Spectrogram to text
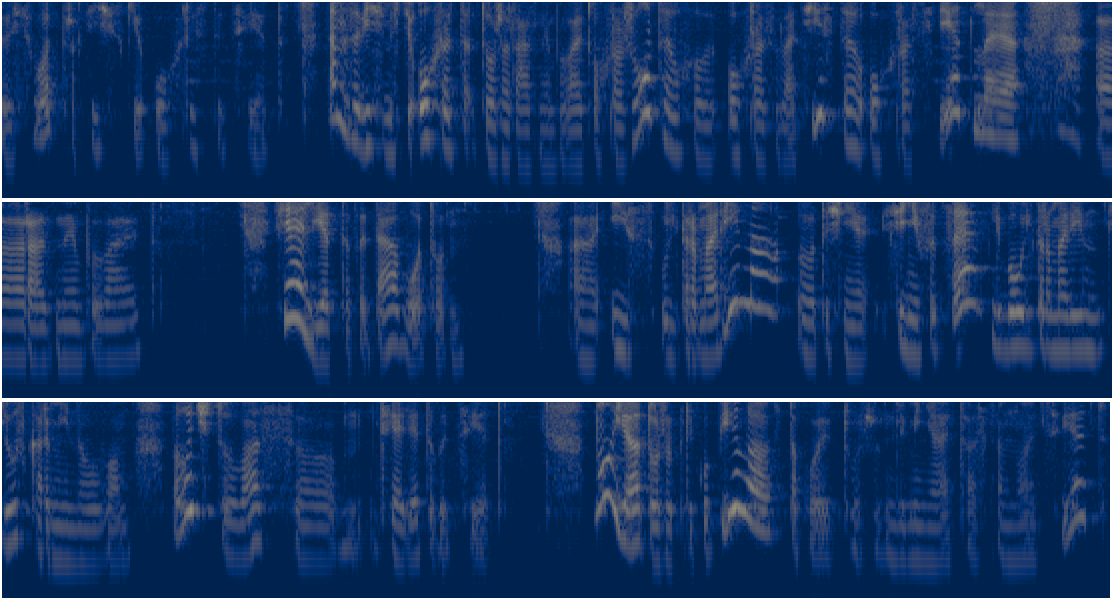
То есть вот практически охристый цвет. Там в зависимости охры тоже разные бывают. Охра желтая, охра, охра золотистая, охра светлая. Э, разные бывают. Фиолетовый, да, вот он. Э, из ультрамарина, э, точнее синий ФЦ, либо ультрамарин плюс карминового. Получится у вас фиолетовый цвет. Ну, я тоже прикупила. Такой тоже для меня это основной цвет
